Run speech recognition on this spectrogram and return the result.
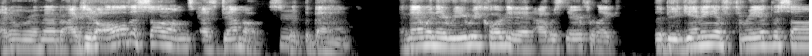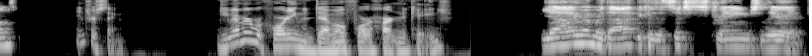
I don't remember. I did all the songs as demos hmm. with the band. And then when they re recorded it, I was there for like the beginning of three of the songs. Interesting. Do you remember recording the demo for Heart in a Cage? Yeah, I remember that because it's such a strange lyric.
